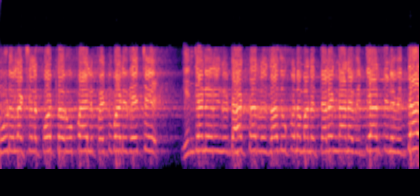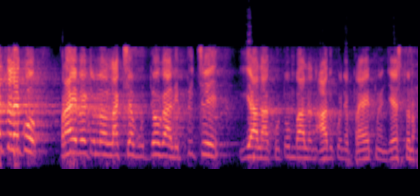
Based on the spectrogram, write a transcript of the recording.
మూడు లక్షల కోట్ల రూపాయలు పెట్టుబడి ఇంజనీరింగ్ డాక్టర్లు చదువుకున్న మన తెలంగాణ విద్యార్థిని విద్యార్థులకు ప్రైవేటులో లక్ష ఉద్యోగాలు ఇప్పించి ఇవాళ కుటుంబాలను ఆదుకునే ప్రయత్నం చేస్తున్నాం.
